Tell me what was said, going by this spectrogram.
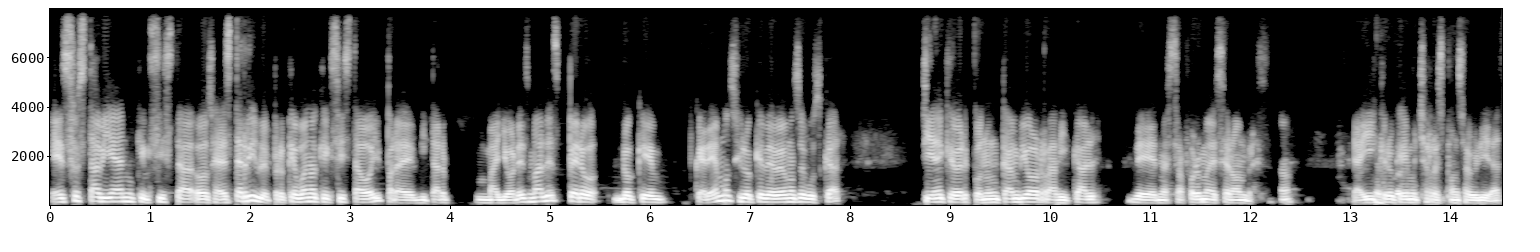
Eso está bien que exista, o sea, es terrible, pero qué bueno que exista hoy para evitar mayores males, pero lo que queremos y lo que debemos de buscar tiene que ver con un cambio radical de nuestra forma de ser hombres, ¿no? Ahí creo que hay mucha responsabilidad.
